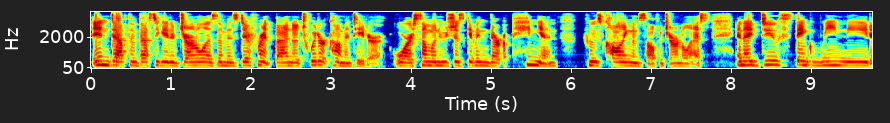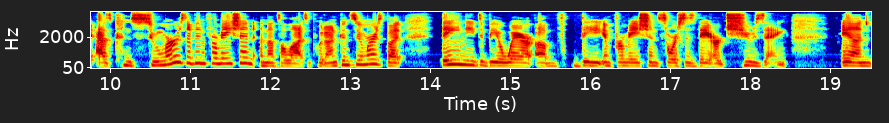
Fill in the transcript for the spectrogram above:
in depth investigative journalism is different than a Twitter commentator or someone who's just giving their opinion who's calling themselves a journalist. And I do think we need, as consumers of information, and that's a lot to put on consumers, but they need to be aware of the information sources they are choosing and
